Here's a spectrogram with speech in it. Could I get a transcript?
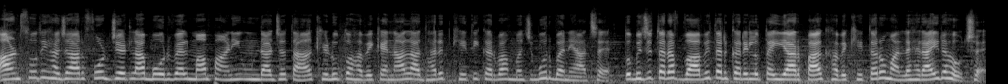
આઠસોથી હજાર ફૂટ જેટલા બોરવેલમાં પાણી ઊંડા જતા ખેડૂતો હવે કેનાલ આધારિત ખેતી કરવા મજબૂર બન્યા છે. તો બીજી તરફ વાવેતર કરેલો તૈયાર પાક હવે ખેતરોમાં લહેરાઈ રહ્યો છે.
